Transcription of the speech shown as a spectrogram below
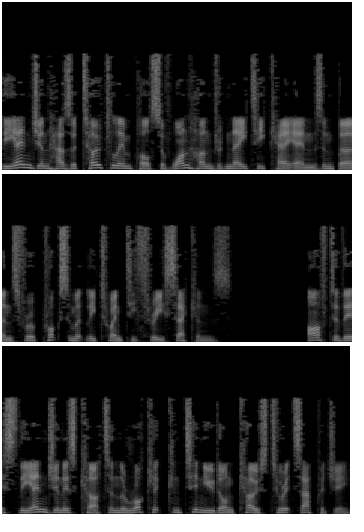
The engine has a total impulse of 180 kN and burns for approximately 23 seconds. After this the engine is cut and the rocket continued on coast to its apogee.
